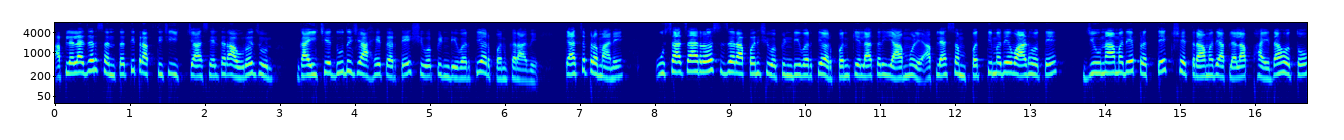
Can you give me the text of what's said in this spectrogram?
आपल्याला जर संतती प्राप्तीची इच्छा असेल तर आवर्जून गाईचे दूध जे आहे तर ते शिवपिंडीवरती अर्पण करावे. त्याचप्रमाणे उसाचा रस जर आपण शिवपिंडीवरती अर्पण केला तर यामुळे आपल्या संपत्तीमध्ये वाढ होते. जीवनामध्ये प्रत्येक क्षेत्रामध्ये आपल्याला फायदा होतो.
